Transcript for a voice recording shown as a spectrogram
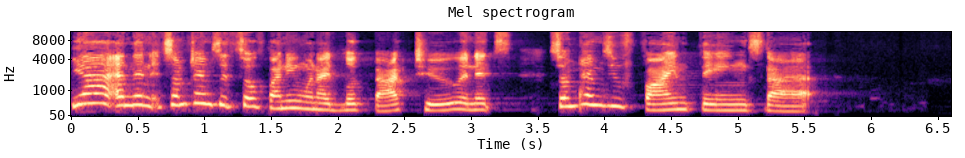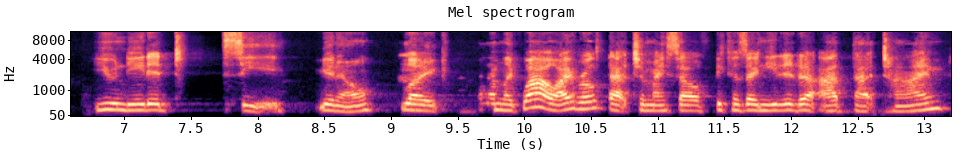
yeah. And then sometimes it's so funny when I look back too, and it's sometimes you find things that you needed to see, you know, mm-hmm. like I'm like, wow, I wrote that to myself because I needed it at that time.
